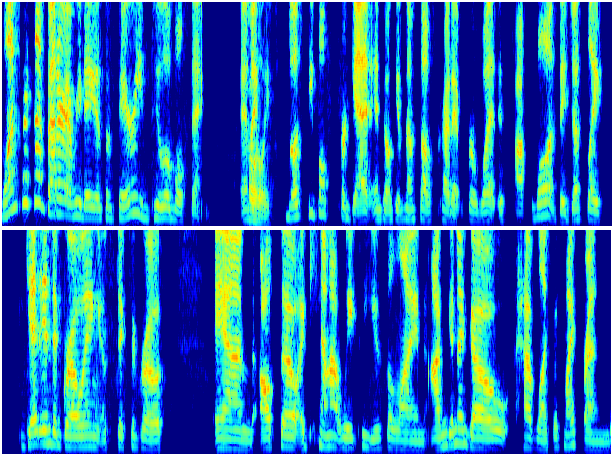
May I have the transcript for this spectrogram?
1% better every day is a very doable thing. And totally. I, most people forget and don't give themselves credit for what is possible if they just like get into growing and stick to growth. And also, I cannot wait to use the line I'm going to go have lunch with my friend,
